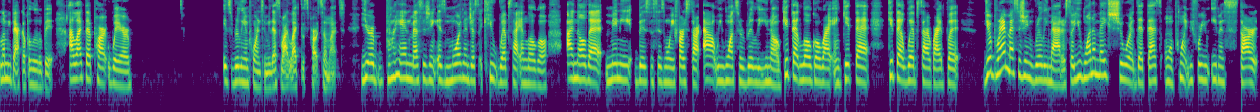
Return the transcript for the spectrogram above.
let me back up a little bit. I like that part where it's really important to me. That's why I like this part so much. Your brand messaging is more than just a cute website and logo. I know that many businesses when we first start out, we want to really, you know, get that logo right and get that get that website right, but your brand messaging really matters. So you want to make sure that that's on point before you even start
